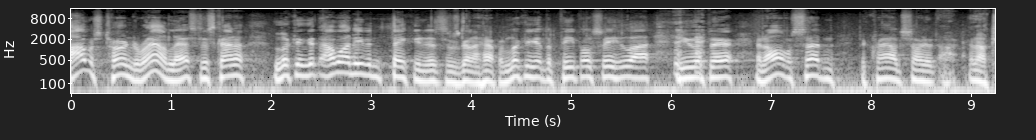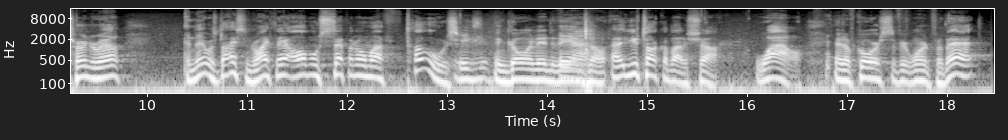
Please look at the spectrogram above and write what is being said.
I was turned around, Les, just kind of looking at. I wasn't even thinking this was going to happen. Looking at the people, see who I knew up there, and all of a sudden the crowd started, uh, and I turned around. And there was Dyson right there, almost stepping on my toes and going into the end zone. Uh, you talk about a shock. Wow. And of course, if it weren't for that,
